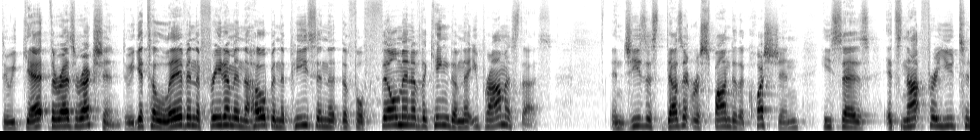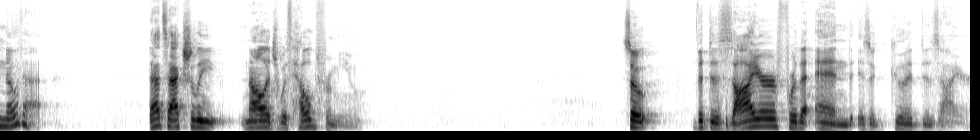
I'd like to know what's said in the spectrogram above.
Do we get the resurrection? Do we get to live in the freedom and the hope and the peace and the, the fulfillment of the kingdom that you promised us? And Jesus doesn't respond to the question. He says, It's not for you to know that. That's actually knowledge withheld from you. So, the desire for the end is a good desire.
